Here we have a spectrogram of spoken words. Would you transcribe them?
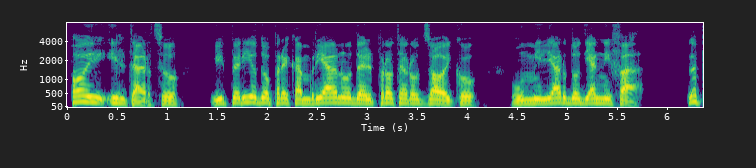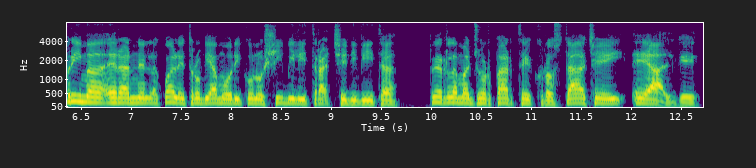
Poi il terzo, il periodo precambriano del Proterozoico, un miliardo di anni fa. La prima era nella quale troviamo riconoscibili tracce di vita, per la maggior parte crostacei e alghe.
